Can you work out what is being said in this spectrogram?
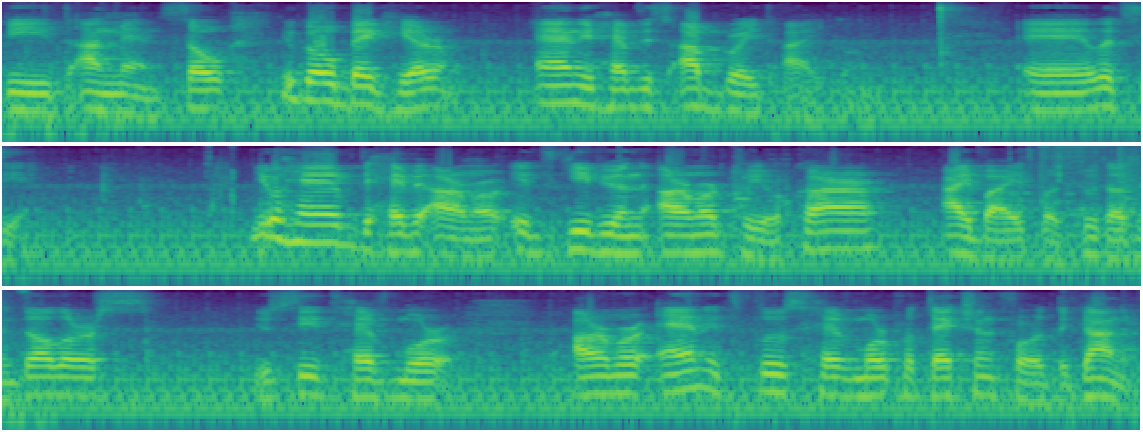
be unmanned. So you go back here and you have this upgrade icon. Uh, let's see. You have the heavy armor. It gives you an armor to your car. I buy it for two thousand dollars you see it have more armor and its plus have more protection for the gunner.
